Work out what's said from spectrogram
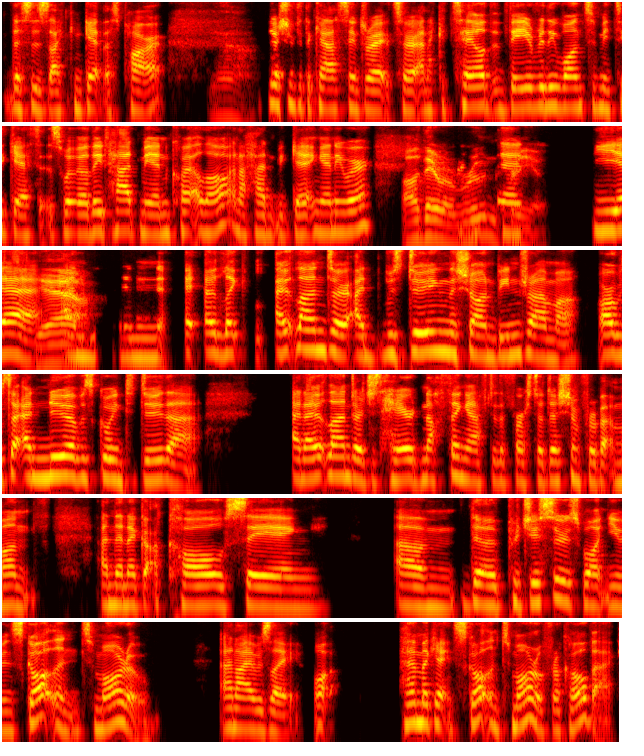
this is, I can get this part. Yeah. Auditioned for the casting director and I could tell that they really wanted me to get it as well. They'd had me in quite a lot and I hadn't been getting anywhere. Oh, they were rooting then, for you. Yeah. Yeah. And, and uh, uh, like Outlander, I was doing the Sean Bean drama or I was like, I knew I was going to do that and Outlander, I just heard nothing after the first audition for about a month. And then I got a call saying, um, the producers want you in Scotland tomorrow. And I was like, what? How am I getting to Scotland tomorrow for a callback?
